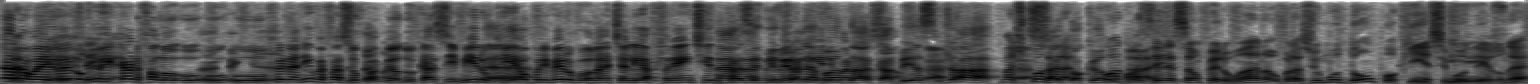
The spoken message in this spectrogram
Não, não, é, é, o que o Ricardo falou, o, é, o, o Fernandinho vai fazer o papel do Casimiro, que é. é o primeiro volante ali à frente na, o Casimiro já levanta a cabeça e já Mas contra, sai tocando contra mais. a seleção peruana, o Brasil mudou um pouquinho esse modelo, isso, né?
